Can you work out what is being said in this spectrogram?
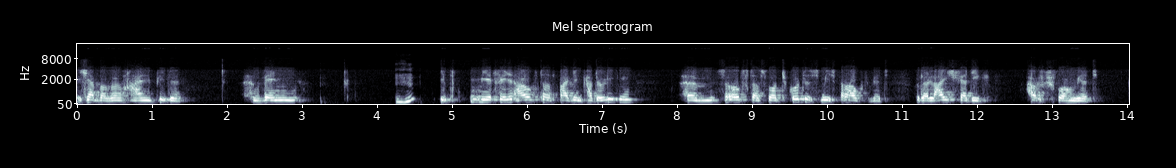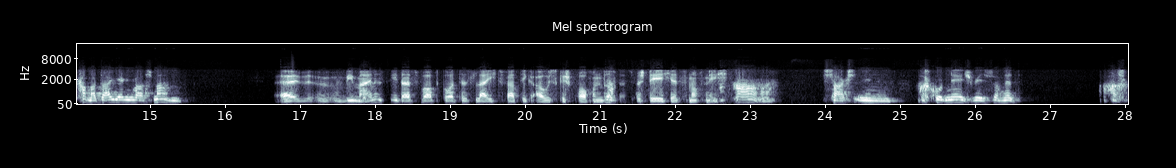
Ich habe aber noch eine Bitte. Wenn mhm. mir fällt auf, dass bei den Katholiken ähm, so oft das Wort Gottes missbraucht wird oder leichtfertig ausgesprochen wird. Kann man da irgendwas machen? Äh, wie meinen Sie, dass Wort Gottes leichtfertig ausgesprochen wird? Das verstehe ich jetzt noch nicht. Aha, ich sag's Ihnen. Ach Gott, nee, ich weiß doch nicht. Ach,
